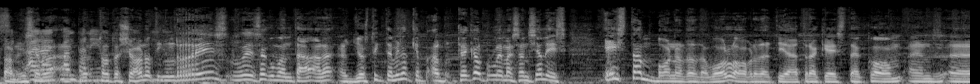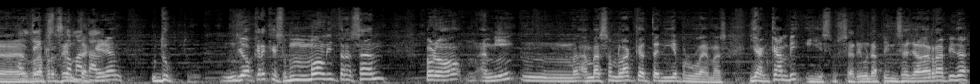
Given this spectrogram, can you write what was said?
Però a mi em ha sembla, anat mantenint. tot això no tinc res, res a comentar. Ara, jo estic també... El que, el, crec que el problema essencial és és tan bona de debò l'obra de teatre aquesta com ens eh, representa que eren? Dubto. Jo crec que és molt interessant, però a mi mm, em va semblar que tenia problemes. I en canvi, i seré una pinzellada ràpida,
